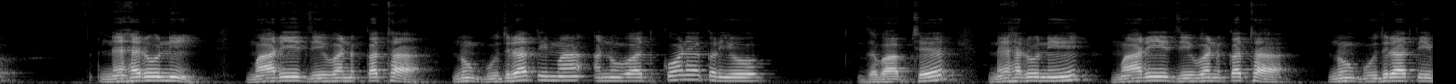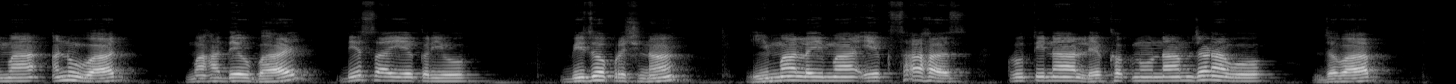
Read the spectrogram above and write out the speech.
નહેરુની મારી જીવન કથાનું ગુજરાતીમાં અનુવાદ કોણે કર્યો? જવાબ છે નહેરુની મારી જીવન કથાનું ગુજરાતીમાં અનુવાદ મહાદેવભાઈ દેસાઈએ કર્યો. બીજો પ્રશ્ન, હિમાલયમાં એક સાહસ કૃતિના લેખકનું નામ જણાવો. જવાબ,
